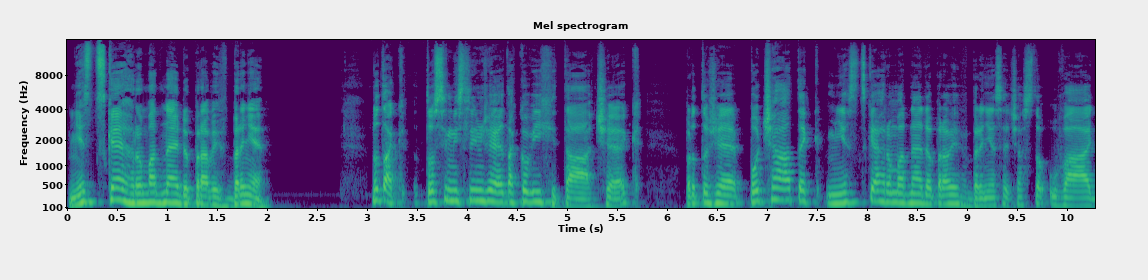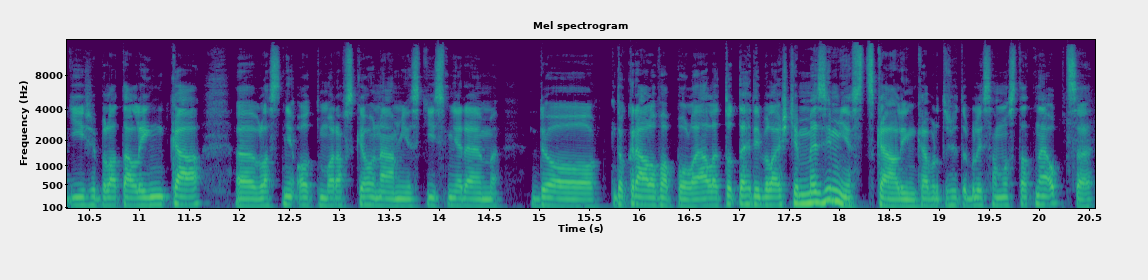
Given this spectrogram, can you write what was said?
městské hromadné dopravy v Brně. No tak, to si myslím, že je takový chytáček, protože počátek městské hromadné dopravy v Brně se často uvádí, že byla ta linka eh, vlastně od Moravského náměstí směrem do, do Králova pole, ale to tehdy byla ještě meziměstská linka, protože to byly samostatné obce.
